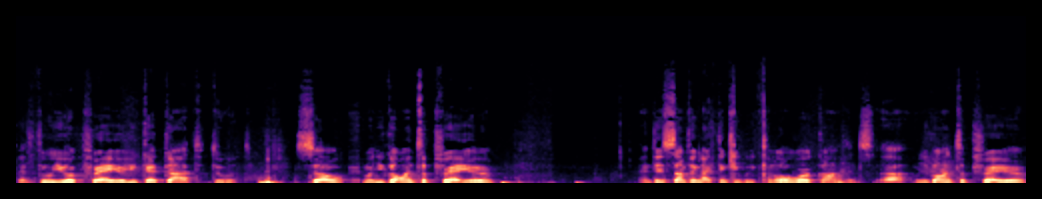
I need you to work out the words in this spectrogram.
that through your prayer you get God to do it. So when you go into prayer, and this is something I think we can all work on. It's uh, when you go into prayer,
